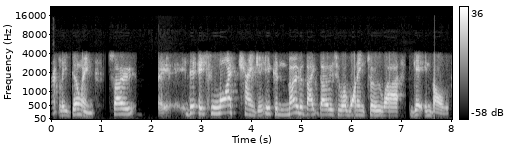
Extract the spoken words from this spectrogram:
currently doing. So it's life changing. It can motivate those who are wanting to uh, get involved.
